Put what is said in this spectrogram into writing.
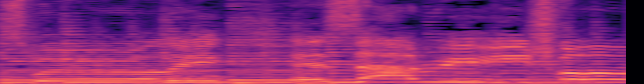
swirling as I reach for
